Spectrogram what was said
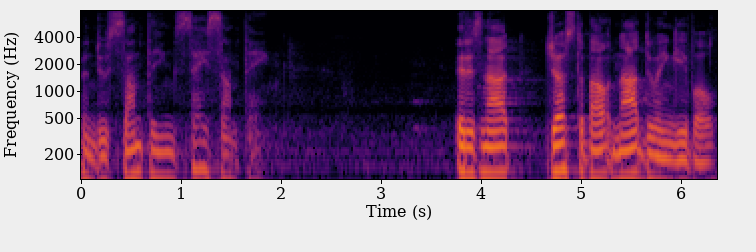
and do something, say something. It is not just about not doing evil,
